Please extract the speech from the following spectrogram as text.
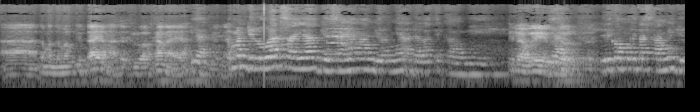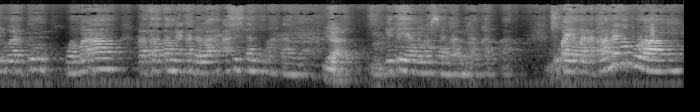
ah, teman-teman uh, kita yang ada di luar sana ya. Iya. Teman di luar saya biasanya ngambilnya adalah TKW. TKW, ya. betul, betul. Jadi komunitas kami di luar tuh, mohon maaf, rata-rata mereka adalah asisten rumah tangga. Iya. Hmm. Itu yang yang kami angkat Pak. Supaya manakala mereka pulang,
